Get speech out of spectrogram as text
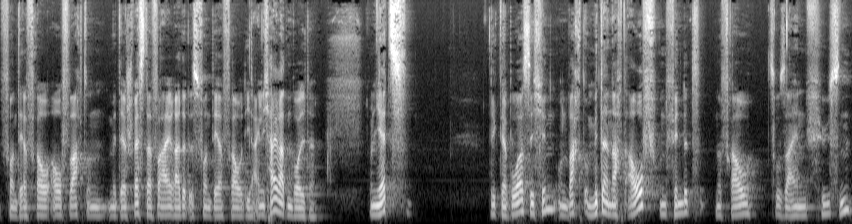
von der Frau aufwacht und mit der Schwester verheiratet ist von der Frau, die er eigentlich heiraten wollte. Und jetzt legt der Boas sich hin und wacht um Mitternacht auf und findet eine Frau zu seinen Füßen.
